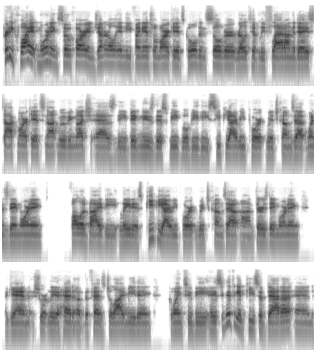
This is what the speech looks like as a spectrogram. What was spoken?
pretty quiet morning so far in general in the financial markets. Gold and silver relatively flat on the day. Stock markets not moving much as the big news this week will be the CPI report, which comes out Wednesday morning, followed by the latest PPI report, which comes out on Thursday morning. Again, shortly ahead of the Fed's July meeting, going to be a significant piece of data and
